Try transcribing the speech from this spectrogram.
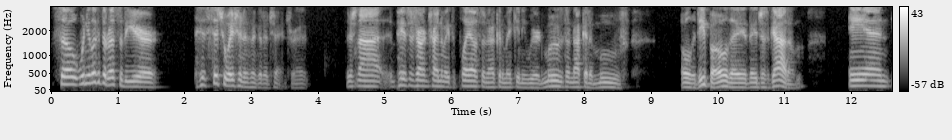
So, when you look at the rest of the year, his situation isn't going to change, right? There's not Pacers aren't trying to make the playoffs. They're not going to make any weird moves. They're not going to move Oladipo. They they just got him, and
